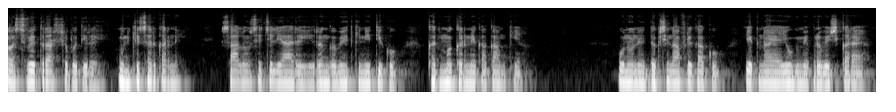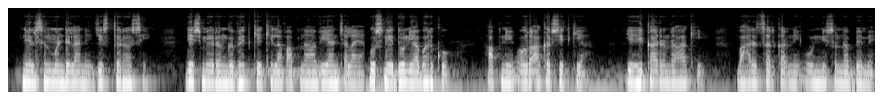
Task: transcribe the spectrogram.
अश्वेत राष्ट्रपति रहे। उनकी सरकार ने सालों से चली आ रही रंगभेद की नीति को खत्म करने का काम किया। उन्होंने दक्षिण अफ्रीका को एक नया युग में प्रवेश कराया। नेल्सन मंडेला ने जिस तरह से देश में रंगभेद के खिलाफ अपना अभियान चलाया, उसने दुनिया भर को अपने और आकर्षित किया। यही कारण रहा कि भारत सरकार ने 1990 में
